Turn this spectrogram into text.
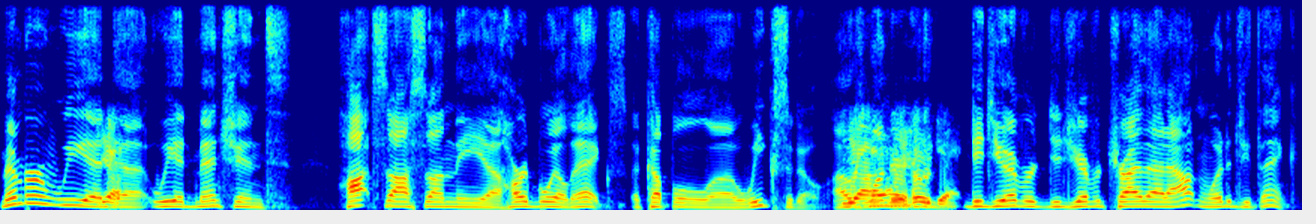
Remember, we had Yeah. uh, we had mentioned hot sauce on the uh, hard boiled eggs a couple uh, weeks ago. I was Yeah, I wondering, heard that. did you ever did you ever try that out, and what did you think?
